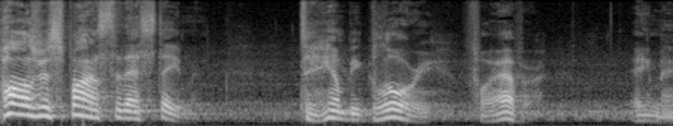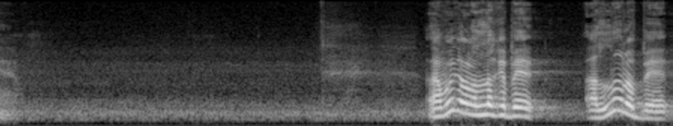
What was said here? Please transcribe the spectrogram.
Paul's response to that statement? To him be glory forever. Amen. Now we're going to look a bit, a little bit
